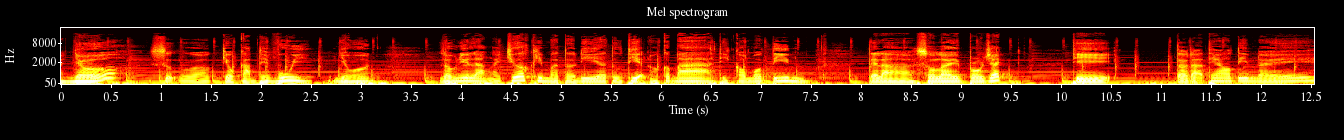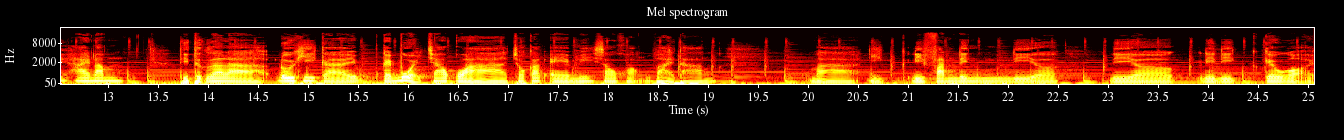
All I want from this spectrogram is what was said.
uh, nhớ sự ờ, kiểu cảm thấy vui nhiều hơn. Giống như là ngày trước khi mà tớ đi ờ, từ thiện ở cấp 3 thì có một team tên là Soleil Project. Thì tớ đã theo team đấy 2 năm. Thì thực ra là đôi khi cái cái buổi trao quà cho các em ý sau khoảng vài tháng mà đi đi funding đi uh, đi uh, đi đi kêu gọi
